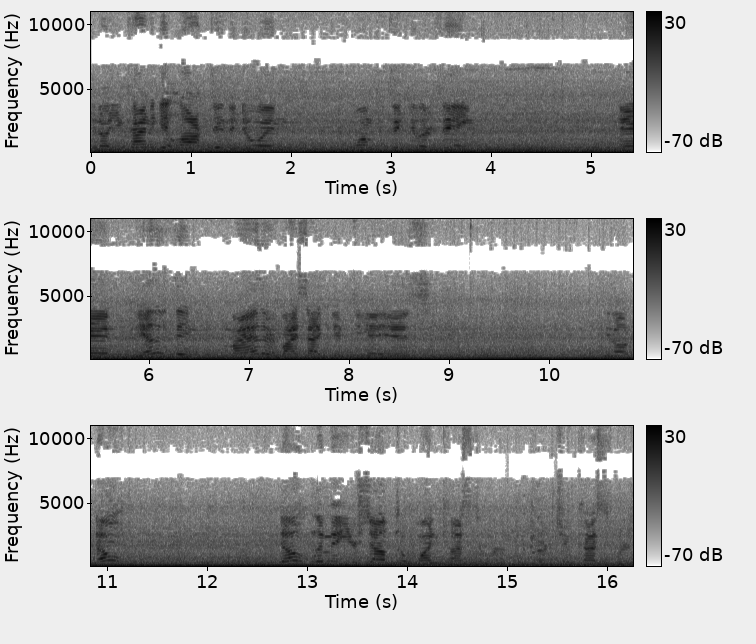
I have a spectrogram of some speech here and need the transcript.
you know, you kind of get locked into doing one particular thing. And the other thing, my other advice I'd give to you is, you know, don't don't limit yourself to one customer or two customers.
